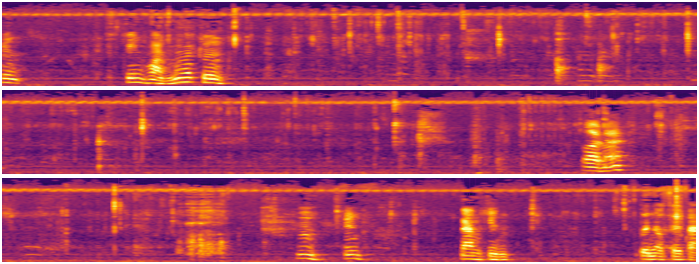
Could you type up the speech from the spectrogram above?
ยิ่งยิ่งหอมมากคืออร่อยไหมอืมกินน้ำกินเปิ้นเอาใส่ฝา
